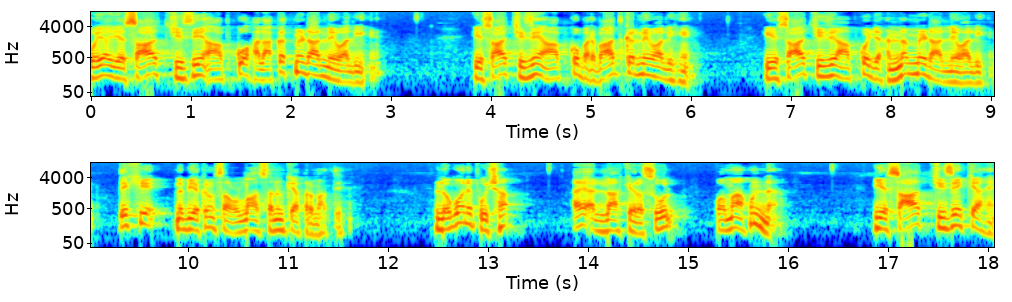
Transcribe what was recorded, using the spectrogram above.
گویا یہ سات چیزیں آپ کو ہلاکت میں ڈالنے والی ہیں۔ یہ سات چیزیں آپ کو برباد کرنے والی ہیں۔ یہ سات چیزیں آپ کو جہنم میں ڈالنے والی ہیں۔ دیکھیے نبی اکرم صلی اللہ علیہ وسلم کیا فرماتے ہیں۔ لوگوں نے پوچھا، اے اللہ کے رسول، وما ہن؟ یہ سات چیزیں کیا ہیں؟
